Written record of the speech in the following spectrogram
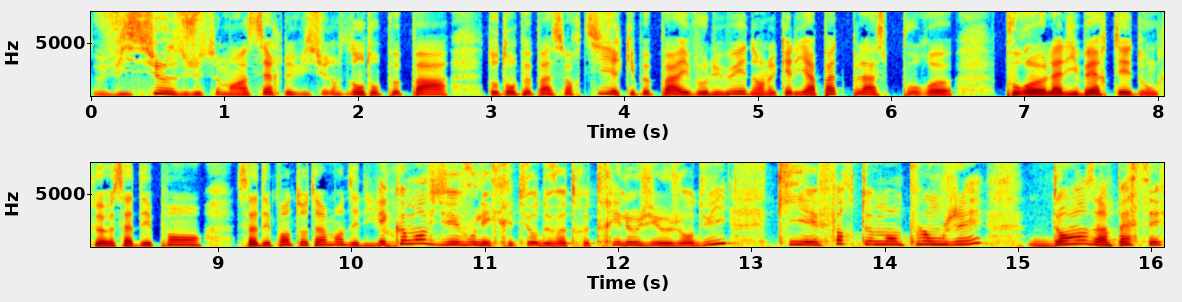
vicieuse, justement, un cercle vicieux dont on peut pas, dont on peut pas sortir, qui peut pas évoluer, dans lequel il n'y a pas de place pour euh, pour euh, la liberté. Donc ça dépend, ça dépend totalement des livres. Et comment vivez-vous l'écriture de votre trilogie aujourd'hui, qui est fortement plongée dans un passé?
